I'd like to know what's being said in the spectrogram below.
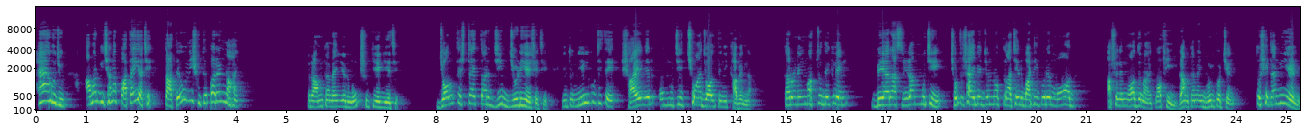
হ্যাঁ হুজুর, আমার বিছানা পাতাই আছে, তাতেও উনি শুতে পারেন না হয়। রামকানাইয়ের মুখ শুকিয়ে গিয়েছে। জল তেষ্টায় তার জীব জড়িয়ে এসেছে। কিন্তু নীলকুঠিতে সাহেবের ও মুচির ছোঁয়া জল তিনি খাবেন না। কারণ এইমাত্র দেখলেন বেয়ারা শ্রীরাম মুচি ছোট সাহেবের জন্য কাঁচের বাটি করে মদ। আসলে মদ নয়, কফি। রামকানাই ভুল করছেন। তো সেটা নিয়ে এলো।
